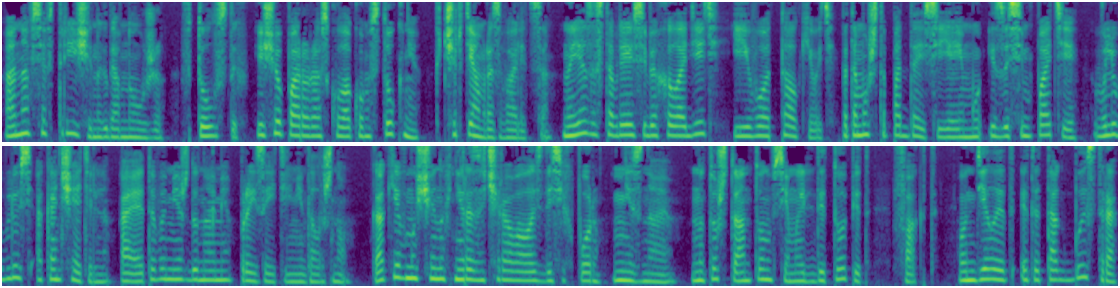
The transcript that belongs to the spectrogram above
Она вся в трещинах давно уже, в толстых. Еще пару раз кулаком стукни, к чертям развалится. Но я заставляю себя холодеть и его отталкивать, потому что, поддайся я ему из-за симпатии, влюблюсь окончательно. А этого между нами произойти не должно. Как я в мужчинах не разочаровалась до сих пор, не знаю. Но то, что Антон все мои льды топит, Факт. Он делает это так быстро,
